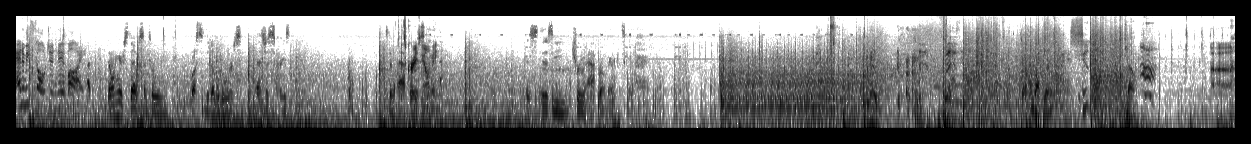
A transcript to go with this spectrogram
Enemy soldier nearby. I don't hear steps until we busted the double doors. That's just crazy. It's an That's Afro crazy on me. skin. It's, it is the true Afro-American skin. I come back in? No. Uh,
